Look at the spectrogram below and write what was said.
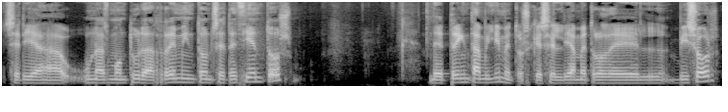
sería unas monturas Remington 700 de 30 milímetros, que es el diámetro del visor,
